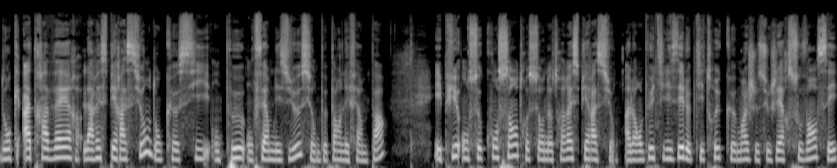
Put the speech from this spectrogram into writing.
Donc à travers la respiration, donc euh, si on peut, on ferme les yeux, si on ne peut pas, on ne les ferme pas et puis on se concentre sur notre respiration. Alors on peut utiliser le petit truc que moi je suggère souvent, c'est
